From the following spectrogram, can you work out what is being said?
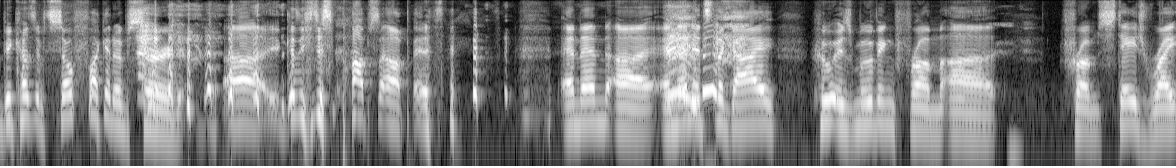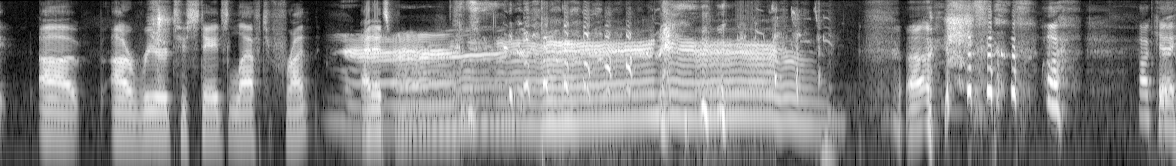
because it's so fucking absurd. Because he just pops up, and, and then uh, and then it's the guy who is moving from uh, from stage right uh, uh, rear to stage left front, and it's Okay.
